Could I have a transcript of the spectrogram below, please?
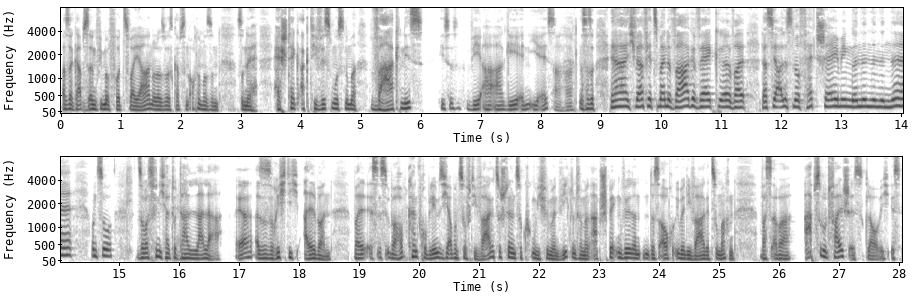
Also da gab es irgendwie mal vor zwei Jahren oder sowas, gab es dann auch nochmal so, ein, so eine Hashtag-Aktivismus-Nummer. Wagnis hieß es. W-A-A-G-N-I-S. Aha. Das war so, ja, ich werf jetzt meine Waage weg, äh, weil das ist ja alles nur Fettshaming ne, ne, ne, ne, ne, und so. Sowas finde ich halt total lala. Ja, also so richtig albern, weil es ist überhaupt kein Problem, sich ab und zu auf die Waage zu stellen, zu gucken, wie viel man wiegt und wenn man abspecken will, dann das auch über die Waage zu machen. Was aber absolut falsch ist, glaube ich, ist,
